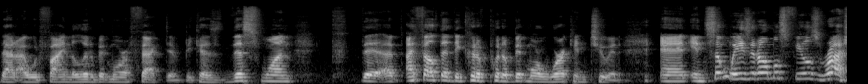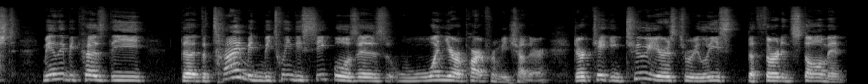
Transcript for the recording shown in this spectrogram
that I would find a little bit more effective because this one the, I felt that they could have put a bit more work into it. And in some ways, it almost feels rushed, mainly because the the, the time in between these sequels is one year apart from each other. They're taking two years to release the third installment,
